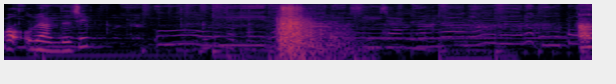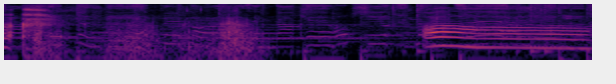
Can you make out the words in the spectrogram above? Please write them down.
어, 왜 안 되지? 아. 아, 아.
